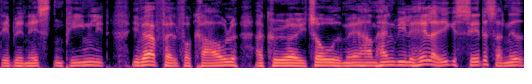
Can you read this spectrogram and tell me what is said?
Det blev næsten pinligt, i hvert fald for Kravle, at køre i toget med ham. Han ville heller ikke sætte sig ned.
